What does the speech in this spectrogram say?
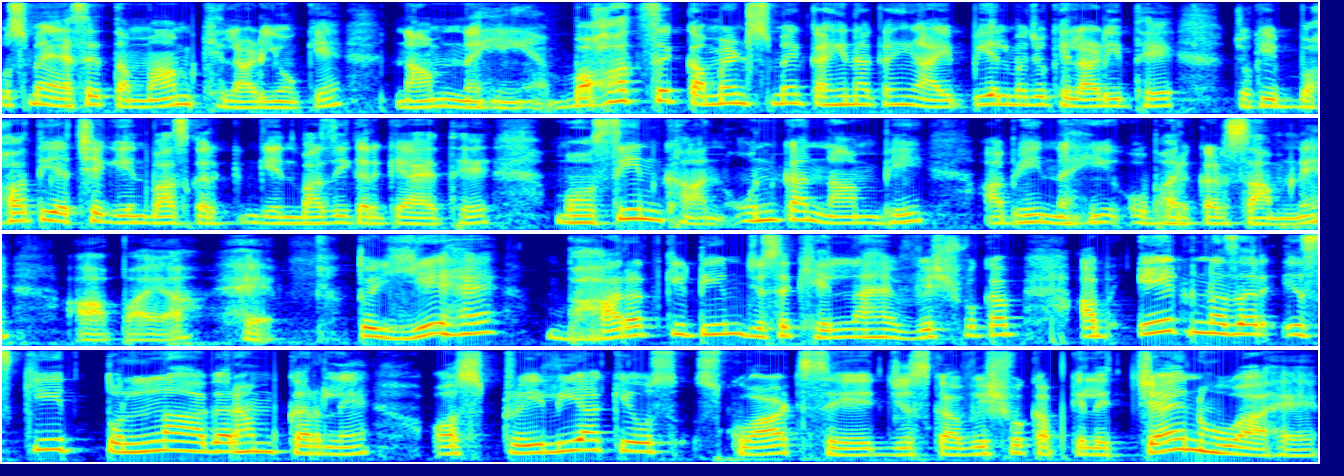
उसमें ऐसे तमाम खिलाड़ियों के नाम नहीं हैं। बहुत से कमेंट्स में कहीं ना कहीं आईपीएल में जो खिलाड़ी थे, जो कि बहुत ही अच्छे गेंदबाज कर गेंदबाजी करके आए थे, मोहसिन खान, उनका नाम भी अभी नहीं उभर कर सामने आ पाया है। तो ये है भारत की टीम जिसे खेलना है विश्व कप। अब एक नज़र इसकी तुलना अगर हम कर लें, ऑस्ट्रेलिया के उस स्क्वाड से जिसका विश्व कप के लिए चयन हुआ है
